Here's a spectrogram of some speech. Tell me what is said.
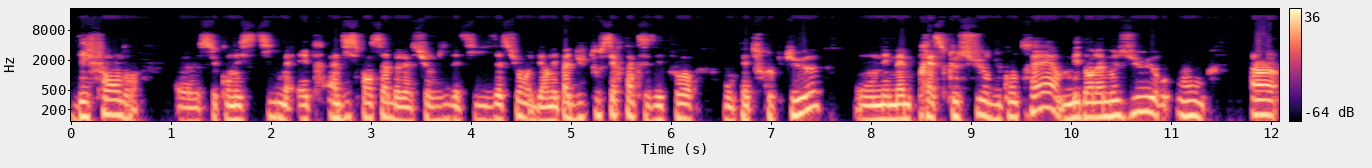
défendre euh, ce qu'on estime être indispensable à la survie de la civilisation, eh on n'est pas du tout certain que ces efforts vont être fructueux, on est même presque sûr du contraire, mais dans la mesure où un,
